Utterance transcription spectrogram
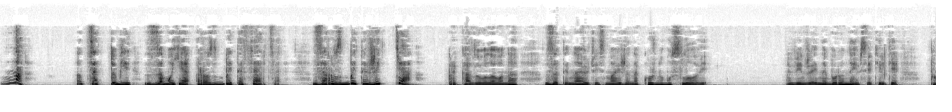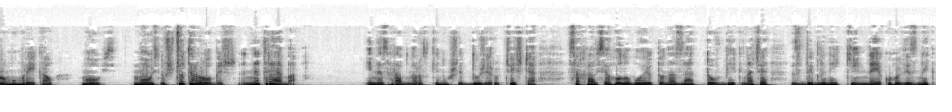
на! Оце тобі за моє розбите серце, за розбите життя, приказувала вона, затинаючись майже на кожному слові. Він же й не боронився, тільки промумрикав Мусь, Мусь, ну що ти робиш? Не треба. І, незграбно розкинувши дужі ручища, сахався головою то назад, то вбік, наче здиблений кінь, на якого візник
